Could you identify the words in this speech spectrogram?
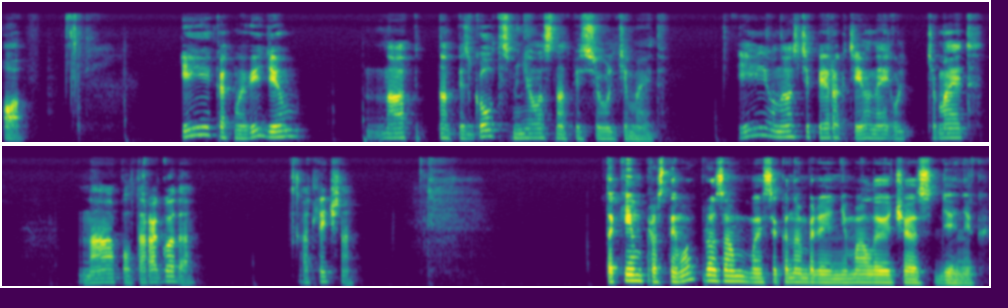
О! И, как мы видим, надпись Gold сменилась надписью Ultimate. И у нас теперь активный Ultimate на полтора года. Отлично. Таким простым образом мы сэкономили немалую часть денег.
